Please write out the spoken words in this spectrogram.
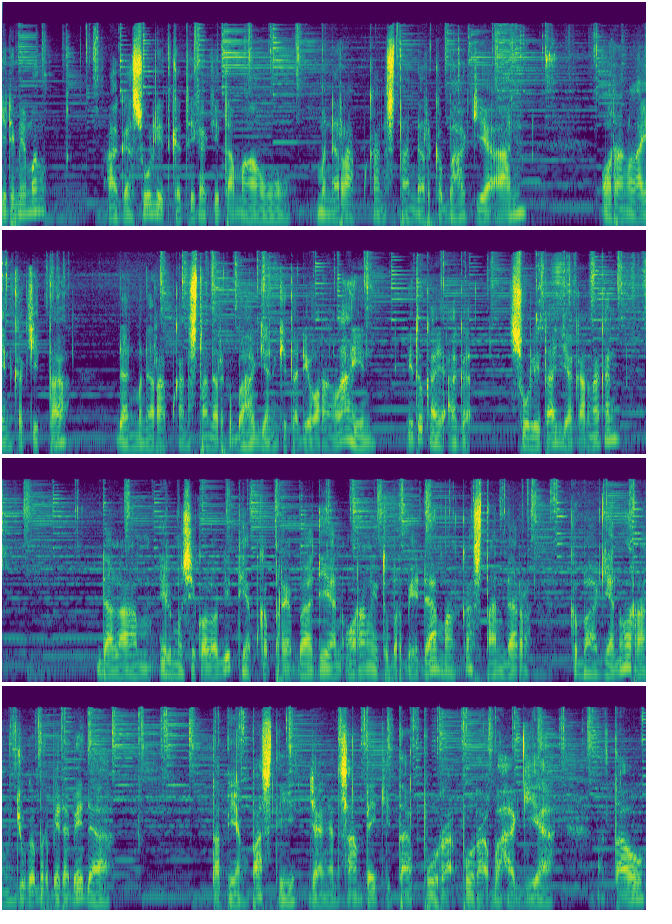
Jadi memang agak sulit ketika kita mau menerapkan standar kebahagiaan orang lain ke kita dan menerapkan standar kebahagiaan kita di orang lain itu kayak agak sulit aja karena kan dalam ilmu psikologi tiap kepribadian orang itu berbeda maka standar kebahagiaan orang juga berbeda-beda. Tapi yang pasti, jangan sampai kita pura-pura bahagia atau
